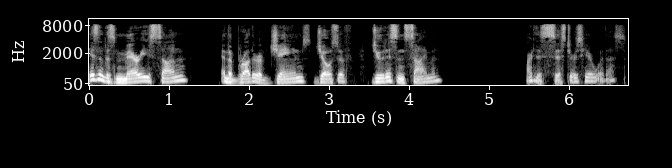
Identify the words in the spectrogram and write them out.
Isn't this mary's son and the brother of james joseph judas and simon? Are his sisters here with us?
